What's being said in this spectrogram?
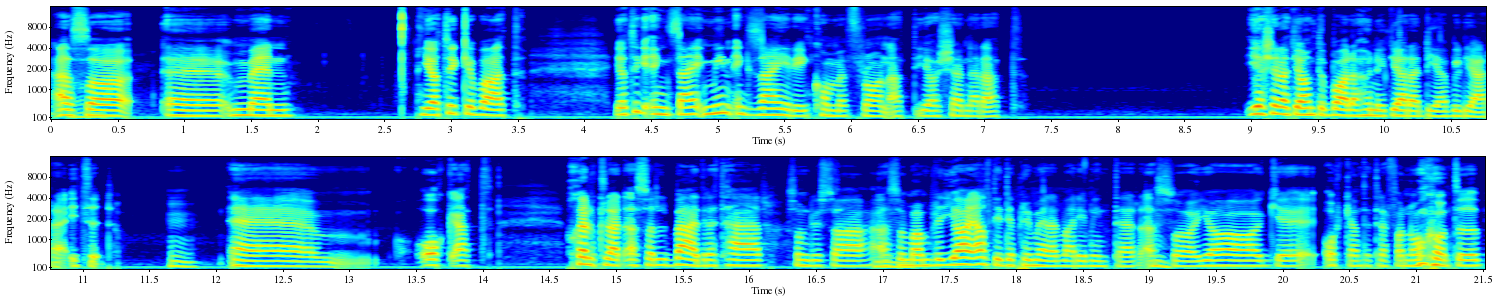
Alltså eh, men Jag tycker bara att Jag tycker anxiety, min anxiety kommer från att jag känner att Jag känner att jag inte bara hunnit göra det jag vill göra i tid. Mm. Ehm, och att Självklart, alltså vädret här som du sa, alltså Mm. man blir, jag är alltid deprimerad varje vinter. Alltså jag eh, orkar inte träffa någon typ.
